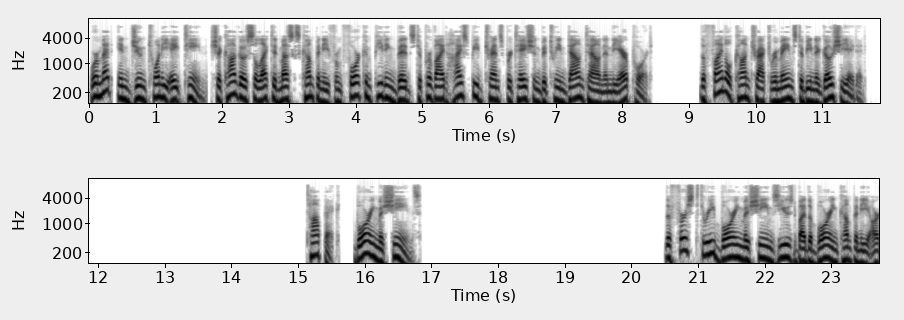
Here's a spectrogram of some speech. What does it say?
were met. In June 2018, Chicago selected Musk's company from four competing bids to provide high speed transportation between downtown and the airport. The final contract remains to be negotiated. Topic: Boring machines. The first three boring machines used by the Boring Company are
